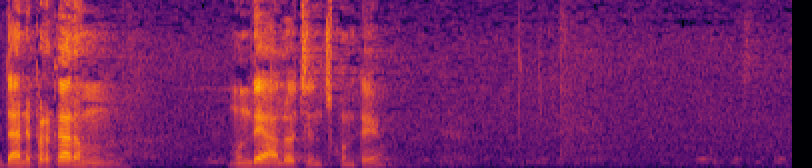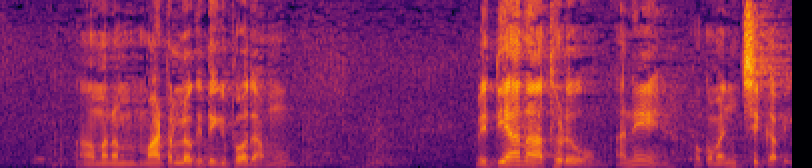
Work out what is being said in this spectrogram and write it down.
దాని ప్రకారం ముందే ఆలోచించుకుంటే మనం మాటల్లోకి దిగిపోదాము. విద్యానాథుడు అని ఒక మంచి కవి.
